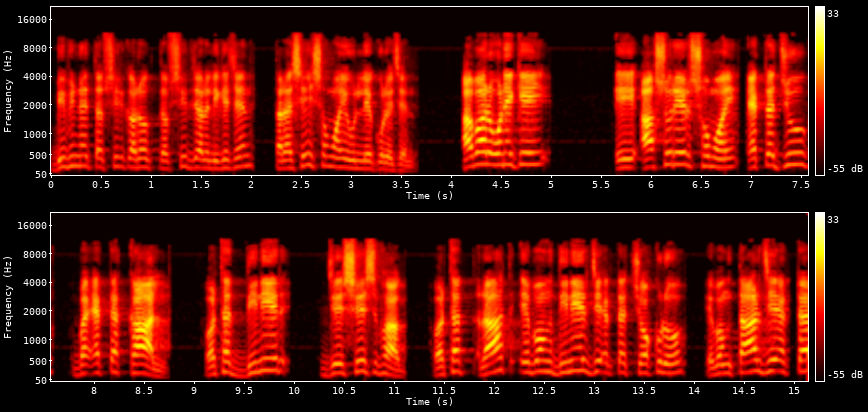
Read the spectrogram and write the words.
বিভিন্ন তফসির কারক তফসির যারা লিখেছেন, তারা সেই সময়ে উল্লেখ করেছেন। আবার অনেকেই এই আসরের সময় একটা যুগ বা একটা কাল, অর্থাৎ দিনের যে শেষ ভাগ, অর্থাৎ রাত এবং দিনের যে একটা চক্র এবং তার যে একটা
